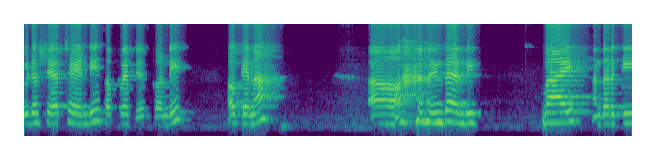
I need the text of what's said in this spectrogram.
వీడియో షేర్ చేయండి సబ్స్క్రైబ్ చేసుకోండి. ఓకేనా? ఇంతే అండి. బాయ్ అందరికీ.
